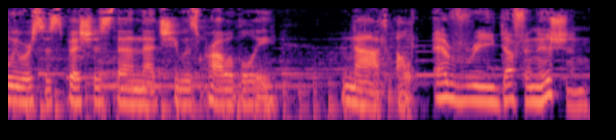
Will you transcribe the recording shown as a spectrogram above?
we were suspicious then that she was probably not. Every definition,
